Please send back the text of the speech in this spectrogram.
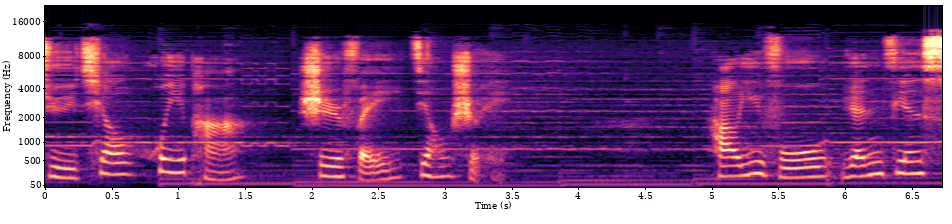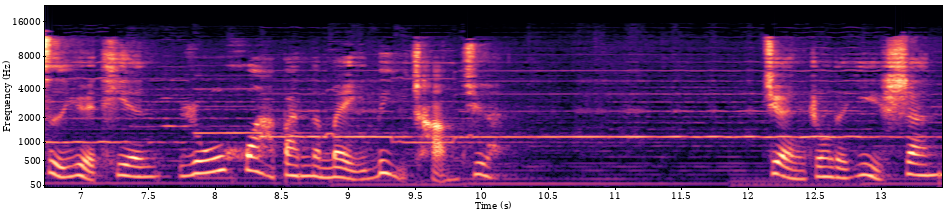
举锹挥耙，施肥浇水。好一幅人间四月天如画般的美丽长卷。卷中的一山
